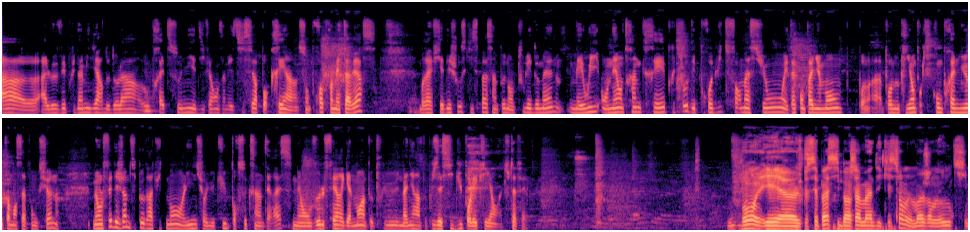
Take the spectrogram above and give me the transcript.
euh, a, levé plus d'un milliard de dollars auprès de Sony et différents investisseurs pour créer son propre métaverse. Bref, il y a des choses qui se passent un peu dans tous les domaines. Mais oui, on est en train de créer plutôt des produits de formation et d'accompagnement pour, pour, nos clients pour qu'ils comprennent mieux comment ça fonctionne. Mais on le fait déjà un petit peu gratuitement en ligne sur YouTube pour ceux que ça intéresse. Mais on veut le faire également un peu plus, de manière un peu plus assidue pour les clients. Tout à fait. Bon, et euh, je ne sais pas si Benjamin a des questions, mais moi j'en ai une qui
